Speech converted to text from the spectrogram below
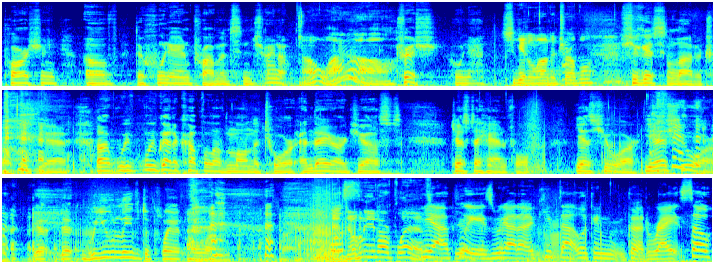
portion of the Hunan province in China. Oh, wow. Trish, Hunan. She get a lot of trouble? She gets in a lot of trouble, yeah. Uh, we've, we've got a couple of them on the tour, and they are just, just a handful. Yes, you are. Yes, you are. yeah, will you leave the plant alone? well, don't eat our plants. Yeah, please. Yeah. We got to keep that looking good, right? So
